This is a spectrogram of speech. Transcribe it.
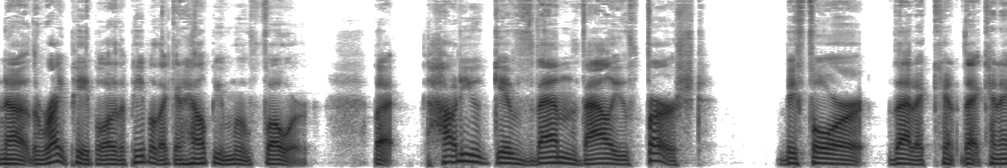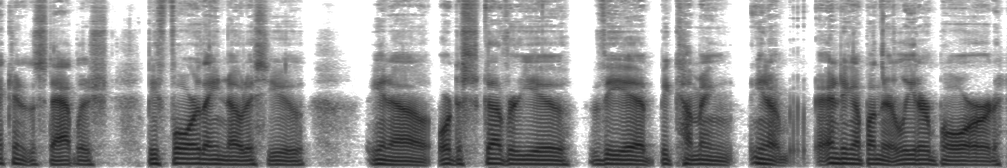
Now, the right people are the people that can help you move forward. But how do you give them value first before that that connection is established before they notice you, you know, or discover you via becoming, you know, ending up on their leaderboard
